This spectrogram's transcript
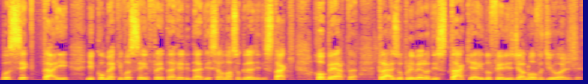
Você que está aí e como é que você enfrenta a realidade. Esse é o nosso grande destaque. Roberta, traz o primeiro destaque aí do Feliz Dia Novo de hoje.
